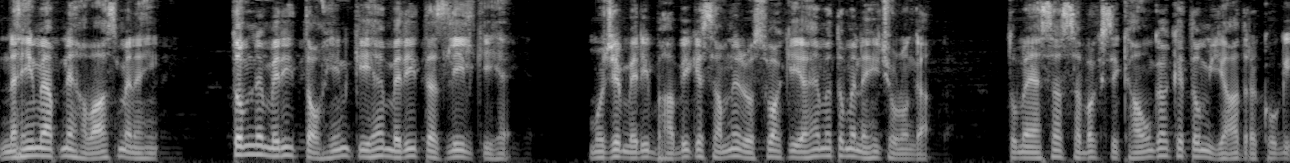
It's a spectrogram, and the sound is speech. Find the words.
نہیں، میں اپنے حواس میں نہیں۔ تم نے میری توہین کی ہے، میری تزلیل کی ہے۔ مجھے میری بھابھی کے سامنے رسوا کیا ہے، میں تمہیں نہیں چھوڑوں گا۔ تمہیں ایسا سبق سکھاؤں گا کہ تم یاد رکھو گی۔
